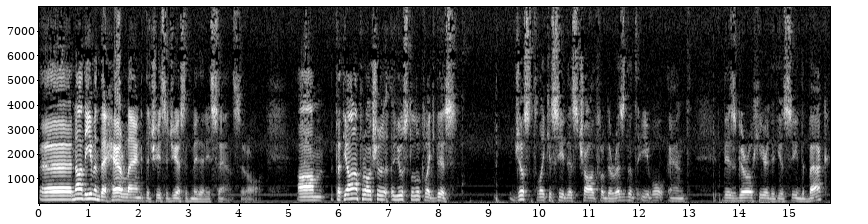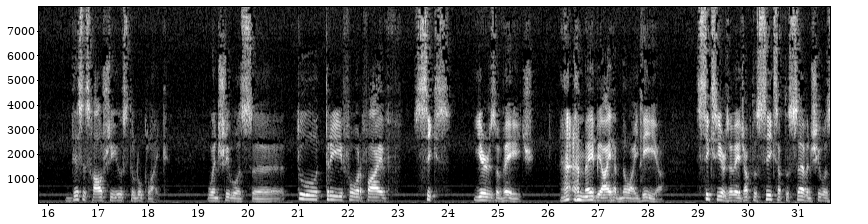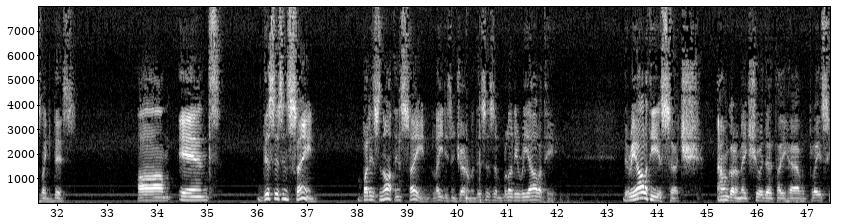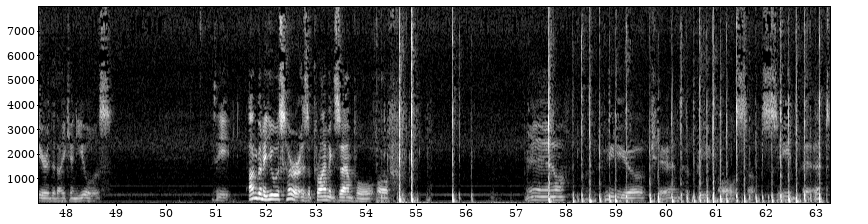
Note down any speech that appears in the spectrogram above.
Uh, not even the hair length that she suggested made any sense at all. Um, Tatjana Prokšelj used to look like this just like you see this child from the Resident Evil and this girl here that you see in the back, this is how she used to look like when she was uh, two, three, four, five, six years of age. Maybe I have no idea. Six years of age, up to six, up to seven, she was like this. Um, and this is insane. But it's not insane, ladies and gentlemen. This is a bloody reality. The reality is such. I'm going to make sure that I have a place here that I can use. See, I'm going to use her as a prime example of yeah, video can be also seen at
